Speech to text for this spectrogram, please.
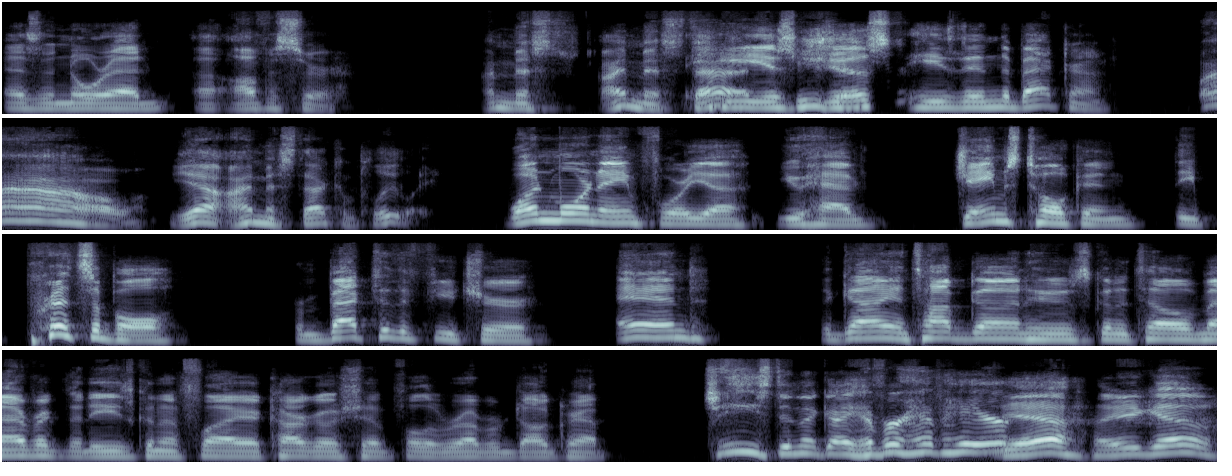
as a NORAD uh, officer. I missed, I missed that. He is He's in- just, he's in the background. wow. Yeah. I missed that completely. One more name for you. You have James Tolkan, the principal from Back to the Future, and the guy in Top Gun who's going to tell Maverick that he's going to fly a cargo ship full of rubber dog crap. Geez, didn't that guy ever have hair? Yeah, there you go.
